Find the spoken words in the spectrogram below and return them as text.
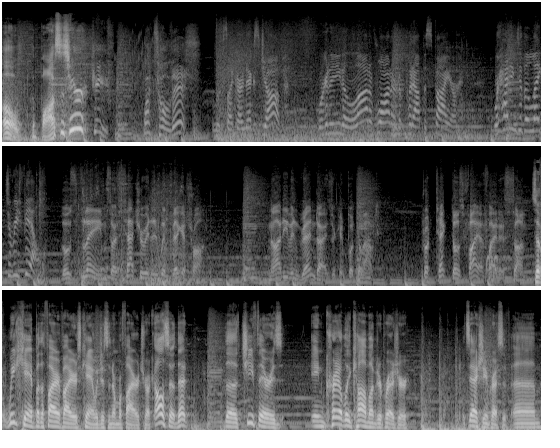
oh, the boss is here? Chief, what's all this? Looks like our next job. We're gonna need a lot of water to put out this fire. We're heading to the lake to refill. Those flames are saturated with Vegatron. Not even Grendizer can put them out. Protect those firefighters, son. So we can't, but the firefighters can with just a normal fire truck. Also, that the chief there is incredibly calm under pressure. It's actually impressive. Um,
